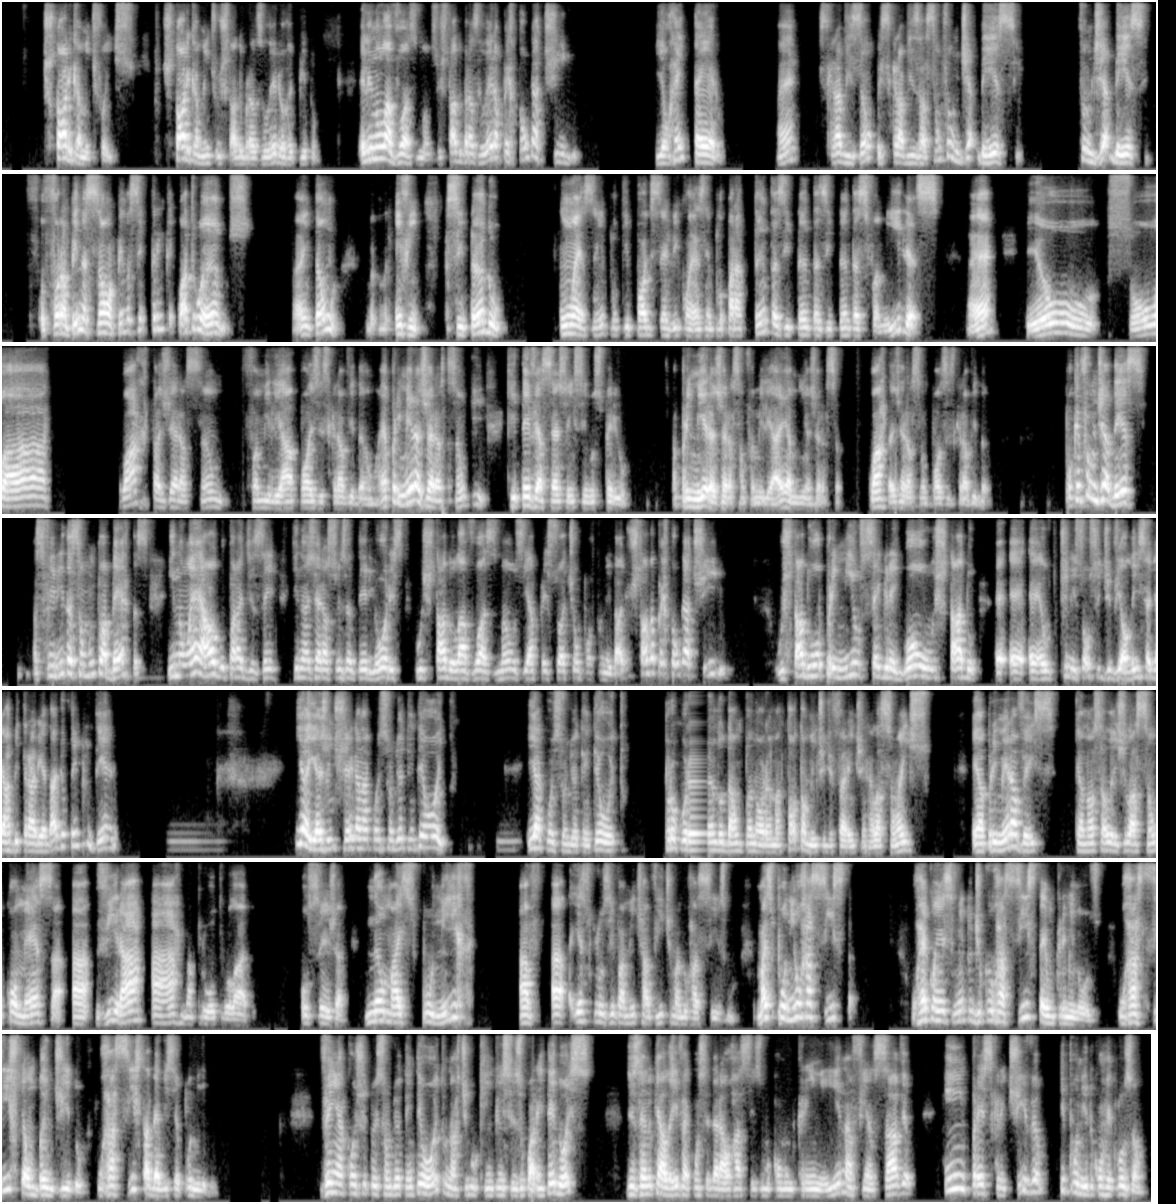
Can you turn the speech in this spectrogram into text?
Historicamente foi isso. Historicamente, o Estado brasileiro, eu repito, ele não lavou as mãos. O Estado brasileiro apertou o gatilho. E eu reitero, né? Escravizão, escravização foi um dia desse. Foi um dia desse. Foram apenas, são apenas 134 anos. Né? Então, enfim, citando um exemplo que pode servir como exemplo para tantas e tantas e tantas famílias, né? Eu sou a quarta geração familiar pós-escravidão. É a primeira geração que, que teve acesso ao ensino superior. A primeira geração familiar é a minha geração. Quarta geração pós-escravidão. Porque foi um dia desse. As feridas são muito abertas e não é algo para dizer que nas gerações anteriores o Estado lavou as mãos e a pessoa tinha oportunidade. O Estado apertou o gatilho. O Estado oprimiu, segregou, o Estado é, é, é, utilizou-se de violência, de arbitrariedade o tempo inteiro. E aí a gente chega na Constituição de 88. E a Constituição de 88, procurando dar um panorama totalmente diferente em relação a isso, é a primeira vez que a nossa legislação começa a virar a arma para o outro lado. Ou seja, não mais punir a, a, exclusivamente a vítima do racismo, mas punir o racista. O reconhecimento de que o racista é um criminoso, o racista é um bandido, o racista deve ser punido. Vem a Constituição de 88, no artigo 5 inciso 42, dizendo que a lei vai considerar o racismo como um crime inafiançável, imprescritível e punido com reclusão.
